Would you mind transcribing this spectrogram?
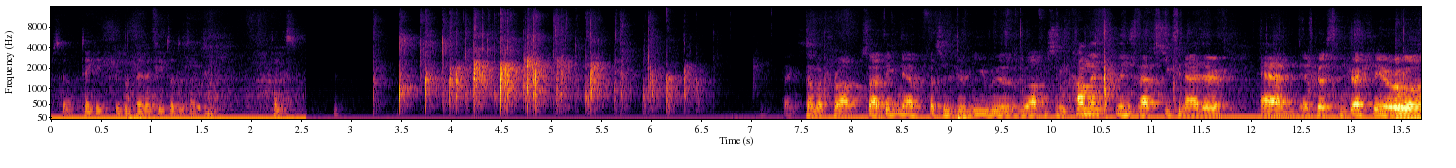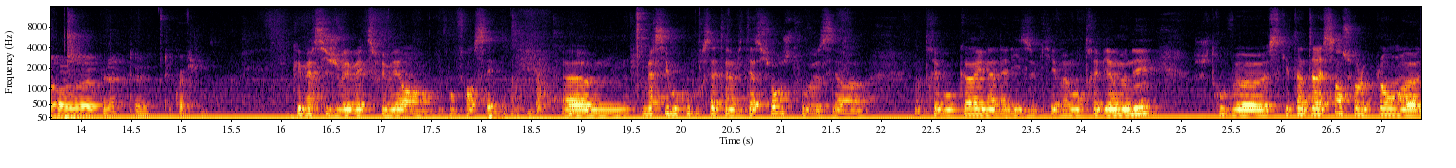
so take it with the benefit of the doubt. Thanks. Thanks so much, Rob. So I think now Professor Joly will, will offer some comments, and then perhaps you can either um, address them directly or we'll, or we'll open up to, to questions. Merci, je vais m'exprimer en, français. Euh, merci beaucoup pour cette invitation. Je trouve que c'est un, très beau cas, une analyse qui est vraiment très bien menée. Je trouve euh, ce qui est intéressant sur le plan euh,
